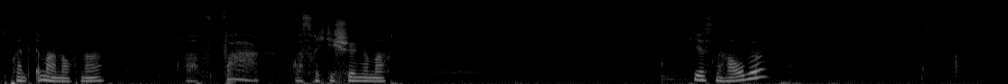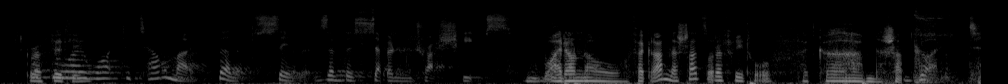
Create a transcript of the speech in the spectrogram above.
Es brennt immer noch, ne? Oh, fuck. Oh, ist richtig schön gemacht. Hier ist eine Haube. What do I Graffiti. want to tell my fellow sailors of the seven trash heaps? I don't know. Vergrabener Schatz oder Friedhof? Vergrabener Schatz. Got it.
